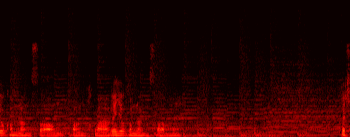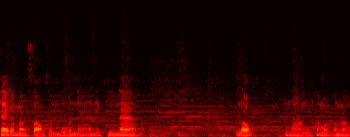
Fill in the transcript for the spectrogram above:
ยกกำลังสองฝั่งขวาก็ยกกำลังสองนะ ก็ใช้กำลังสองสมบูรณ์นะ อันนี้คือหน้า ลบหลังทั้งหมดกำลัง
